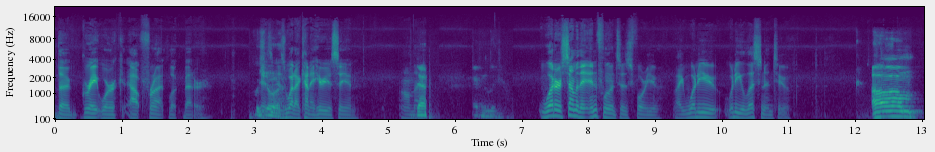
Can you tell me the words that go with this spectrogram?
the great work out front look better. For is, sure. is what I kind of hear you saying on that. Definitely. What are some of the influences for you? Like, what are you what are you listening to? Um,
